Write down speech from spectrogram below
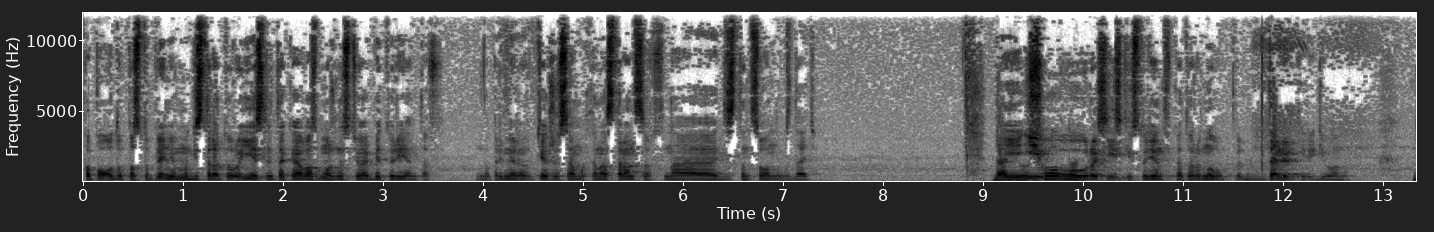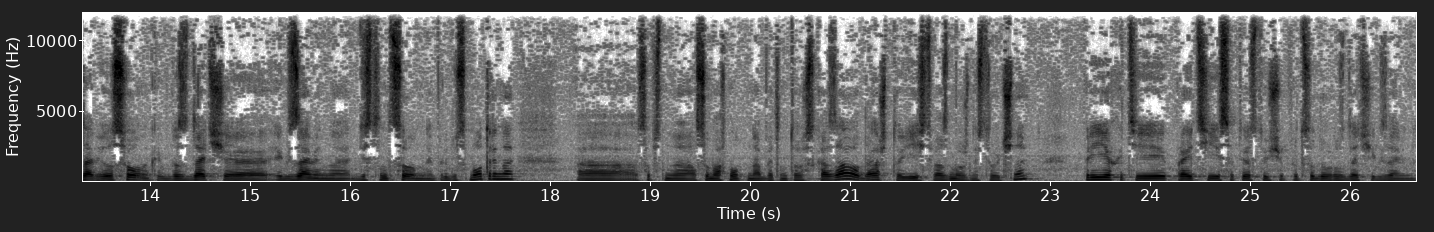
по поводу поступления в магистратуру, есть ли такая возможность у абитуриентов, например, у тех же самых иностранцев на дистанционном сдать? Да, и, безусловно. и у российских студентов, которые, ну, далекие регионы. Да, безусловно, как бы сдача экзамена дистанционная предусмотрена. А, собственно, Сумахмутовна об этом тоже сказала, да, что есть возможность очно приехать и пройти соответствующую процедуру сдачи экзамена.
